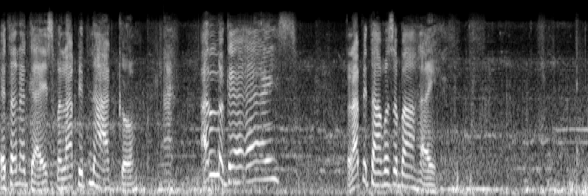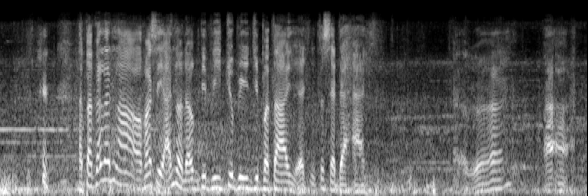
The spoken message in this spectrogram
Eto na guys, malapit na ako. Ah, Hello guys! Malapit na ako sa bahay. Natagalan na ako kasi ano, nag-video-video pa tayo dito sa dahan. Ah, ah.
